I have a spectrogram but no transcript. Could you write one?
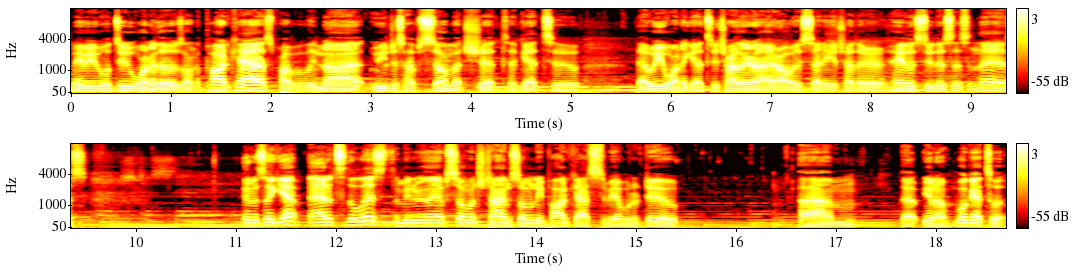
maybe we'll do one of those on the podcast. Probably not. We just have so much shit to get to that we want to get to. Charlie and I are always sending each other, hey, let's do this, this, and this. And it's like, yep, add it to the list. I mean, we only have so much time, so many podcasts to be able to do. Um, that you know, we'll get to it.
